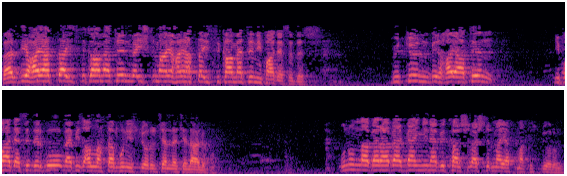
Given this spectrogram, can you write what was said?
ferdi hayatta istikametin ve içtimai hayatta istikametin ifadesidir. Bütün bir hayatın ifadesidir bu ve biz Allah'tan bunu istiyoruz Celle Celaluhu. Bununla beraber ben yine bir karşılaştırma yapmak istiyorum.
